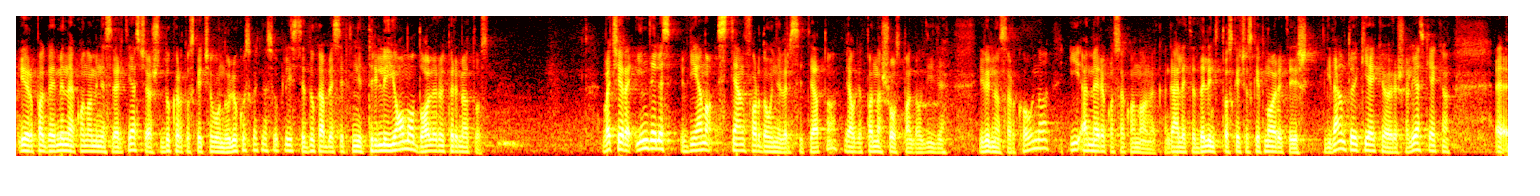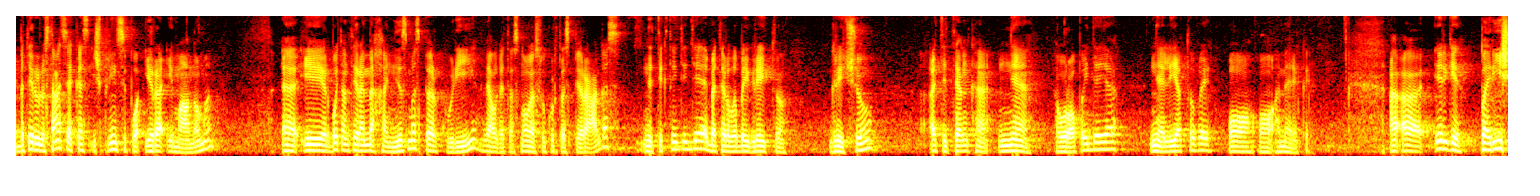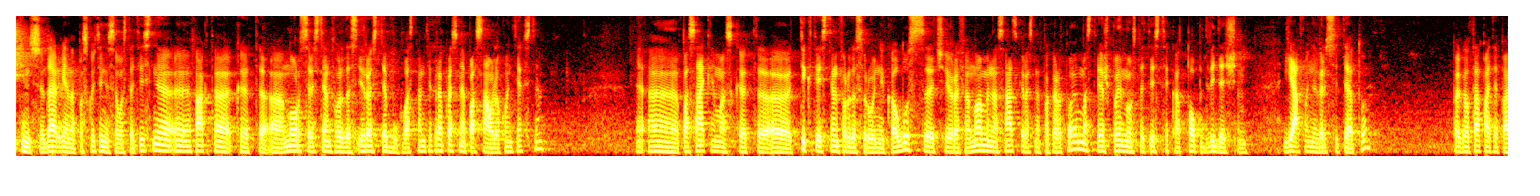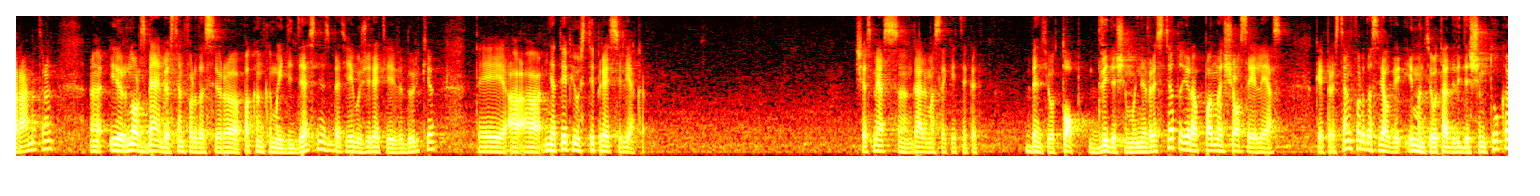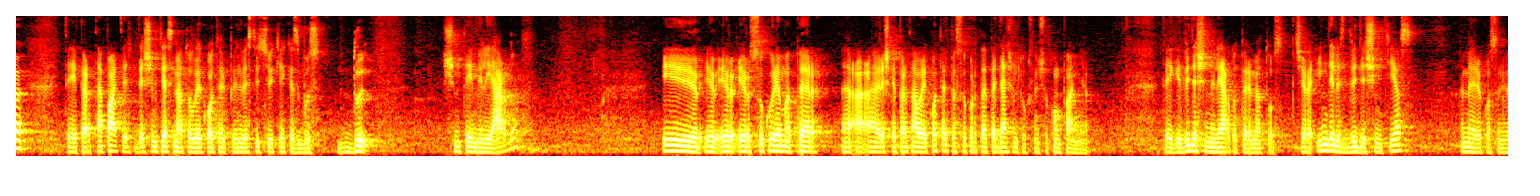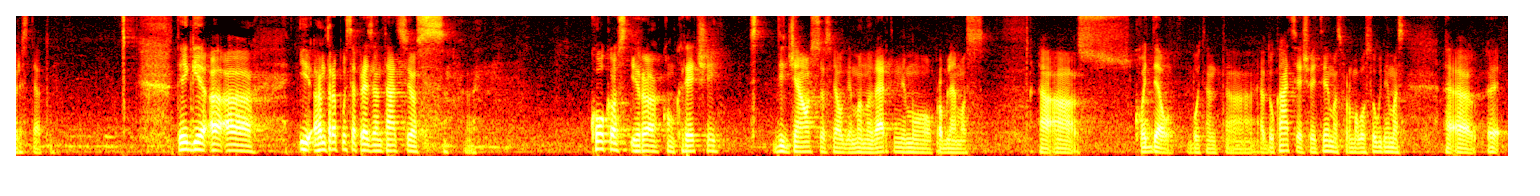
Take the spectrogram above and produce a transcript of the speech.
ir pagamina ekonominės vertės, čia aš du kartus skaičiavau nuliukus, kad nesuklysti, 2,7 trilijono dolerių per metus. Va čia yra indėlis vieno Stanfordo universiteto, vėlgi panašaus pagal dydį į Vilnius ar Kauno, į Amerikos ekonomiką. Galite dalinti tos skaičius kaip norite iš gyventojų kiekio ar iš šalies kiekio. E, bet tai yra iliustracija, kas iš principo yra įmanoma. E, ir būtent tai yra mechanizmas, per kurį, vėlgi tas naujas sukurtas piragas, ne tik tai didėja, bet ir labai greitų, greičiu atitenka ne Europai dėja, ne Lietuvai, o, o Amerikai. A, a, irgi paryškinsiu dar vieną paskutinį savo statistinį e, faktą, kad a, nors ir Stanfordas yra stebuklas tam tikrą prasme pasaulio kontekste, pasakymas, kad tik tai Stanfordas yra unikalus, čia yra fenomenas atskiras, nepakartojimas, tai aš paėmiau statistiką top 20 JAF universitetų pagal tą patį parametrą. Ir nors be abejo Stanfordas yra pakankamai didesnis, bet jeigu žiūrėti į vidurkį, tai netaip jau stipriai atsilieka. Iš esmės galima sakyti, kad bent jau top 20 universitetų yra panašios eilės kaip ir Stanfordas, vėlgi imant jau tą 20-uką, tai per tą patį 10 metų laikotarpį investicijų kiekis bus 200 milijardų ir, ir, ir, ir sukūrėma per, reiškia, per tą laikotarpį sukurta apie 10 tūkstančių kompanijų. Taigi 20 milijardų per metus. Čia yra indėlis 20 Amerikos universitetų. Taigi a, a, į antrą pusę prezentacijos kokios yra konkrečiai didžiausios, vėlgi mano vertinimo problemos, kodėl būtent edukacija, švietimas, formalus ūkdymas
